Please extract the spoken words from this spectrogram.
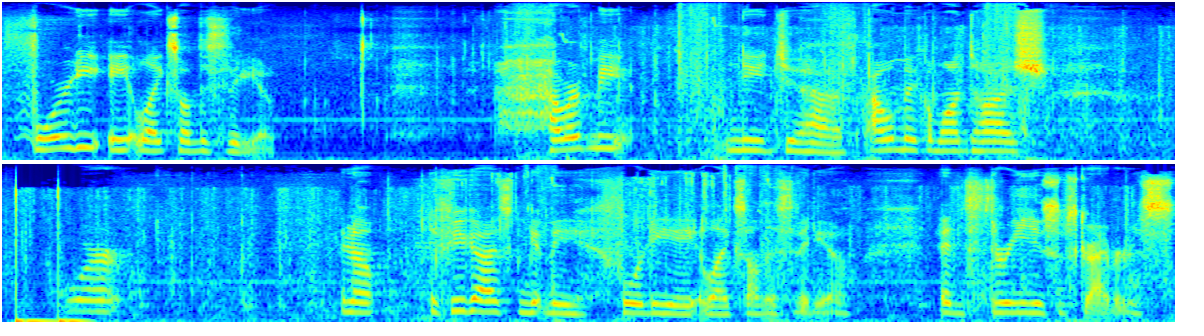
48 likes on this video, however many need you have, I will make a montage. Or, you know, if you guys can get me 48 likes on this video and three new subscribers,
